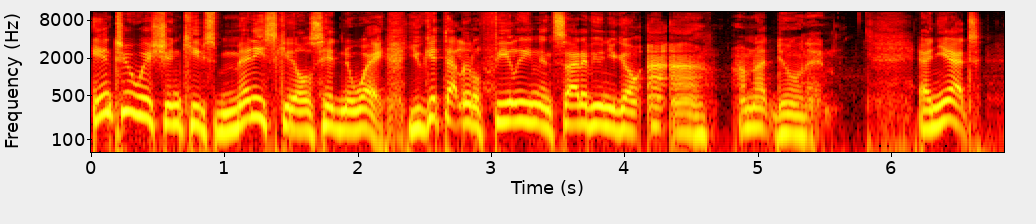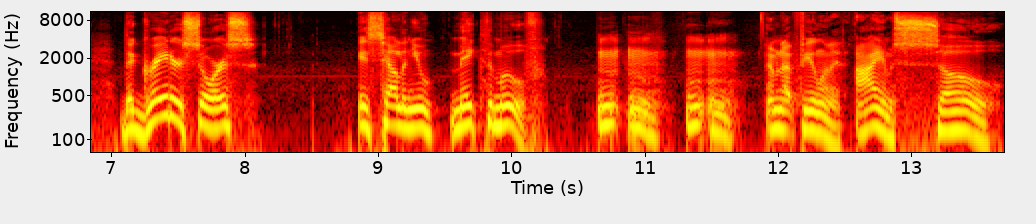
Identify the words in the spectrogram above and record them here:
Intuition keeps many skills hidden away. You get that little feeling inside of you and you go, uh uh-uh, uh, i am not doing it. And yet, the greater source is telling you, make the move. Mm-mm, mm-mm. I'm not feeling it. I am so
